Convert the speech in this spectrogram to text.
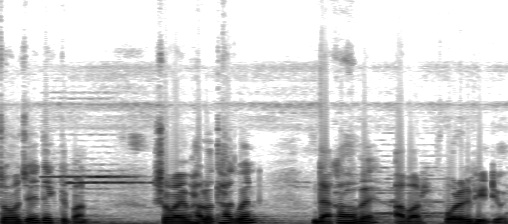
সহজেই দেখতে পান। সবাই ভালো থাকবেন, দেখা হবে আবার পরের ভিডিওয়।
